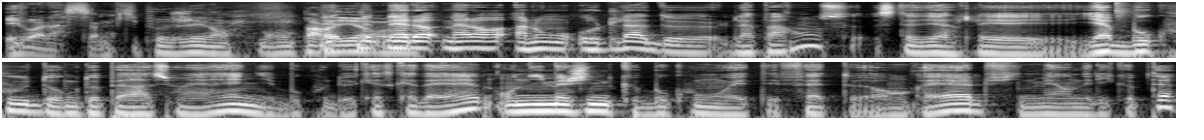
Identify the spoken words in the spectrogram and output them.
Et voilà, c'est un petit peu gênant. Bon, par Mais, ailleurs, mais- mais alors, mais alors, allons au-delà de l'apparence, c'est-à-dire il y a beaucoup donc d'opérations aériennes, il y a beaucoup de cascades aériennes. On imagine que beaucoup ont été faites en réel, filmées en hélicoptère,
